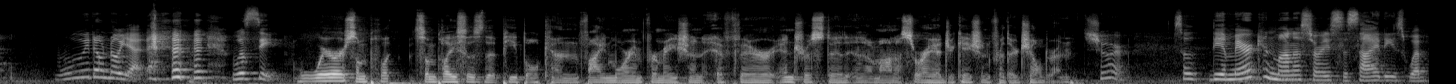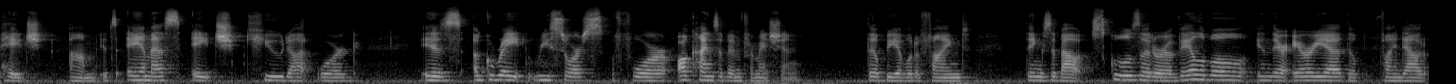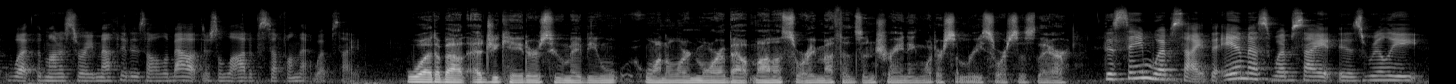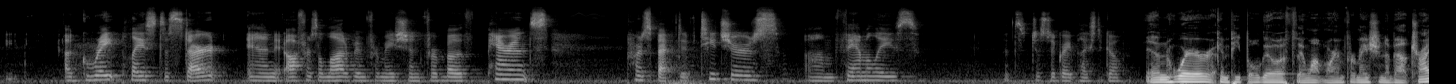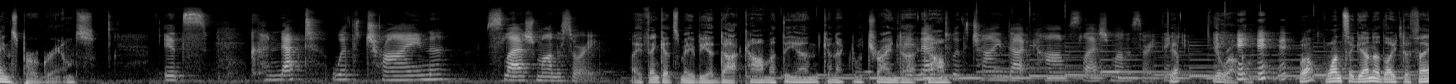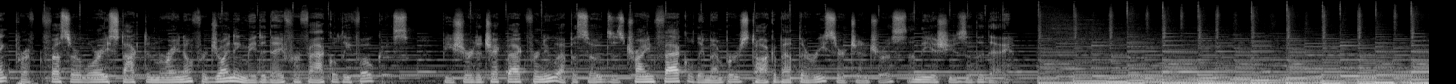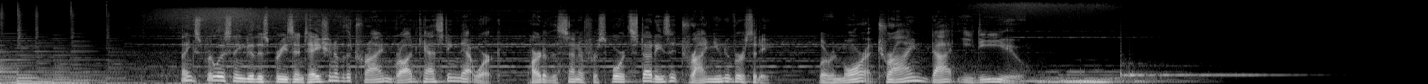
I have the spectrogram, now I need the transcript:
we don't know yet. we'll see. Where are some pl- some places that people can find more information if they're interested in a Montessori education for their children? Sure. So the American Montessori Society's webpage, um, it's amshq.org, is a great resource for all kinds of information. They'll be able to find things about schools that are available in their area. They'll find out what the Montessori method is all about. There's a lot of stuff on that website. What about educators who maybe want to learn more about Montessori methods and training? What are some resources there? The same website, the AMS website, is really a great place to start, and it offers a lot of information for both parents, prospective teachers, um, families. It's just a great place to go. And where can people go if they want more information about Trine's programs? It's connect with Trine slash Montessori. I think it's maybe a dot com at the end, connectwithtrine.com. Connectwithtrine.com slash Montessori. Thank yep, you. You're welcome. well, once again, I'd like to thank Professor Lori Stockton Moreno for joining me today for Faculty Focus. Be sure to check back for new episodes as Trine faculty members talk about their research interests and the issues of the day. Thanks for listening to this presentation of the Trine Broadcasting Network part of the Center for Sports Studies at Trine University. Learn more at trine.edu.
